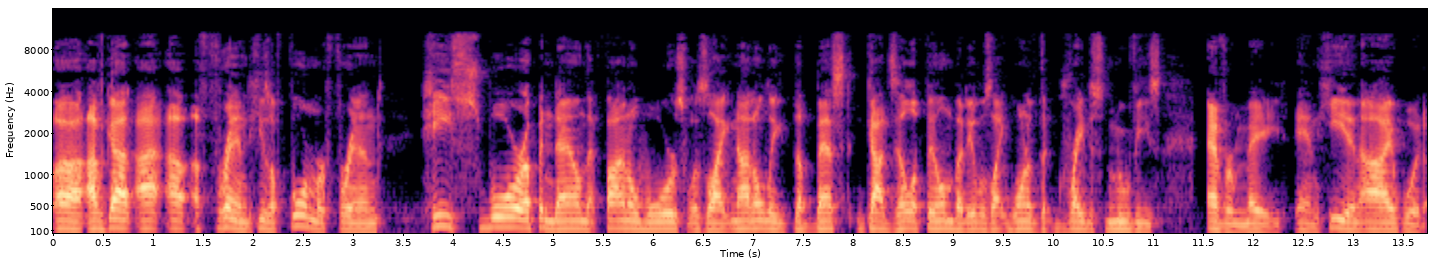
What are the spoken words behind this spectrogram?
uh, I've got a friend. He's a former friend. He swore up and down that Final Wars was like not only the best Godzilla film, but it was like one of the greatest movies ever made. And he and I would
